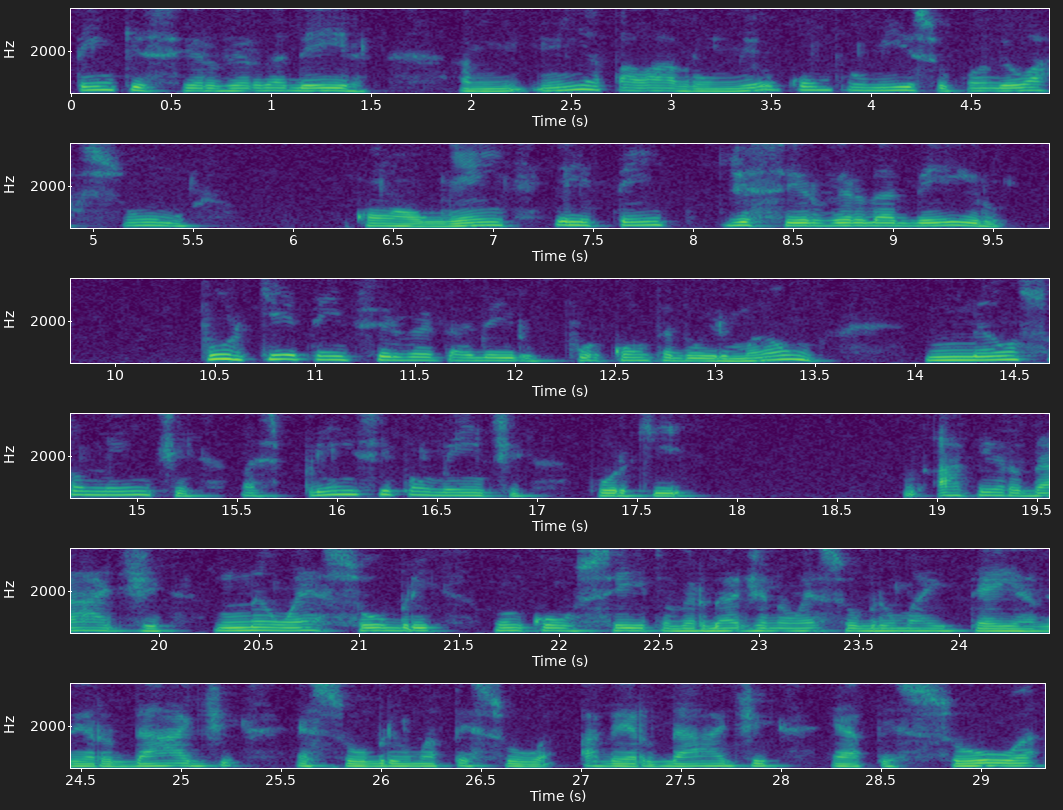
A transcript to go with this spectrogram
tem que ser verdadeira. A minha palavra, o meu compromisso, quando eu assumo com alguém, ele tem de ser verdadeiro. Por que tem de ser verdadeiro? Por conta do irmão? Não somente, mas principalmente porque a verdade não é sobre um conceito, a verdade não é sobre uma ideia, a verdade é sobre uma pessoa. A verdade é a pessoa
